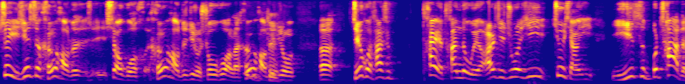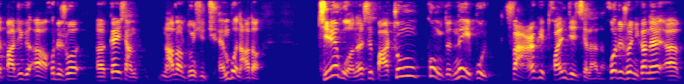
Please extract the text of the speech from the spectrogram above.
这已经是很好的效果，很很好的这种收获了，很好的这种呃结果，他是太贪得无厌，而且就说一就想一一次不差的把这个啊，或者说呃该想拿到的东西全部拿到，结果呢是把中共的内部反而给团结起来了，或者说你刚才啊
